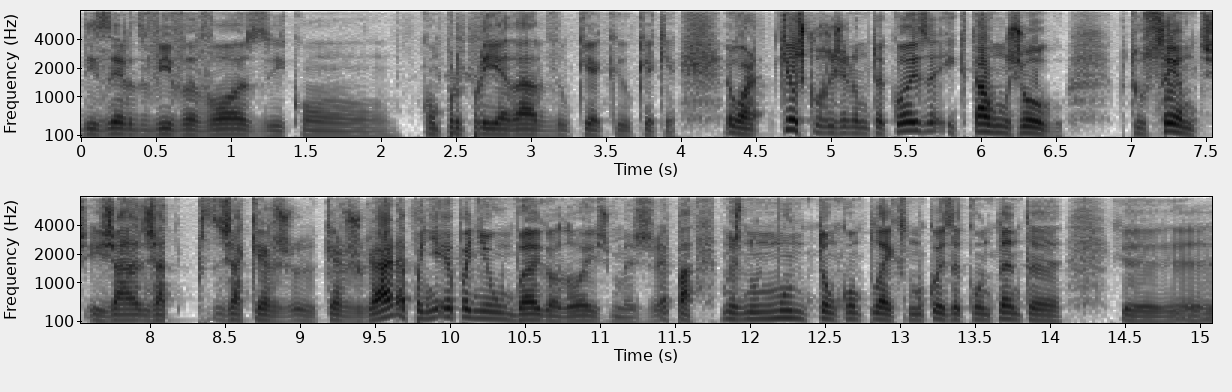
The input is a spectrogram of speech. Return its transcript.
dizer de viva voz e com, com propriedade o que, é que, o que é que é. Agora, que eles corrigiram muita coisa e que está um jogo tu sentes e já, já, já queres, queres jogar, apanhei, eu apanhei um bug ou dois, mas, epá, mas num mundo tão complexo, uma coisa com tanta. eh,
